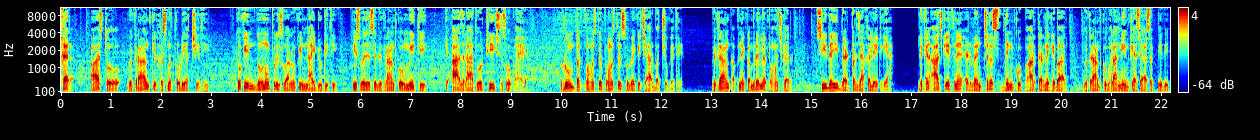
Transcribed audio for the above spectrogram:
खैर, आज तो विक्रांत की किस्मत थोड़ी अच्छी थी, क्योंकि इन दोनों पुलिस वालों की नाइट ड्यूटी थी। इस वजह से विक्रांत को उम्मीद थी कि आज रात वो ठीक से सो पाएगा। रूम तक पहुँचते पहुँचते सुबह के चार बज चुके थे। विक्रांत अपने कमरे में पहुंचकर सीधे ही बेड पर जाकर लेट गया। लेकिन आज के इतने एडवेंचरस दिन को पार करने के बाद विक्रांत को भला नींद कैसे आ सकती थी?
